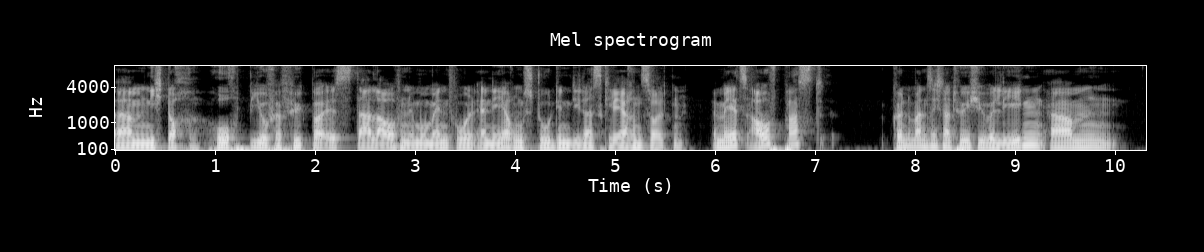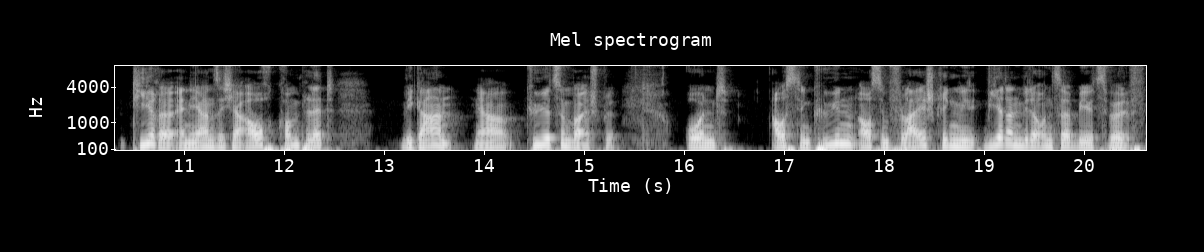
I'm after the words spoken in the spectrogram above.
ähm, nicht doch hoch bioverfügbar ist. Da laufen im Moment wohl Ernährungsstudien, die das klären sollten. Wenn man jetzt aufpasst, könnte man sich natürlich überlegen, ähm, Tiere ernähren sich ja auch komplett vegan, ja, Kühe zum Beispiel. Und aus den Kühen, aus dem Fleisch kriegen wir dann wieder unser B12.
